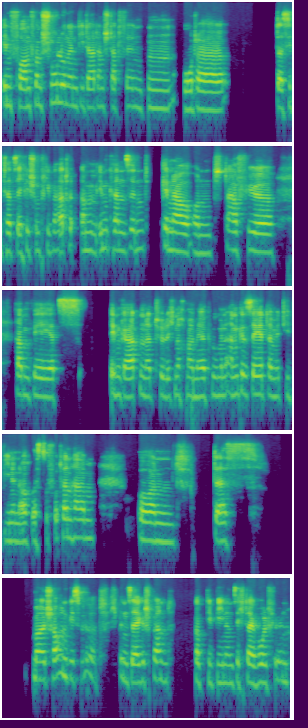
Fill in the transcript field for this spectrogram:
in Form von Schulungen, die da dann stattfinden oder dass sie tatsächlich schon privat am Imkern sind. Genau, und dafür haben wir jetzt im Garten natürlich noch mal mehr Blumen angesät, damit die Bienen auch was zu futtern haben. Und das mal schauen, wie es wird. Ich bin sehr gespannt, ob die Bienen sich da wohlfühlen.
